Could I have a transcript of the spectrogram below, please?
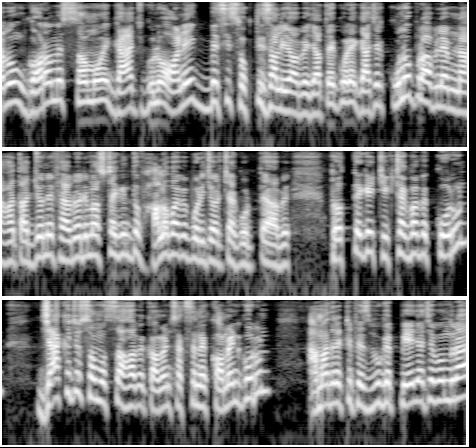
এবং গরমের সময় গাছগুলো অনেক বেশি শক্তিশালী হবে। যাতে করে গাছের কোনো প্রবলেম না হয়, তার জন্য ফেব্রুয়ারি মাসটা কিন্তু ভালোভাবে পরিচর্যা করতে হবে। প্রত্যেকেই ঠিকঠাকভাবে করুন। যা কিছু সমস্যা হবে কমেন্ট সেকশানে কমেন্ট করুন। আমাদের একটি ফেসবুকের পেজ আছে বন্ধুরা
